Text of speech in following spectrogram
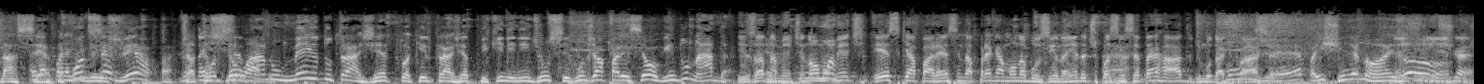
dá certo. de Quando você vê, rapaz, Já tem o você tá no meio do trajeto, aquele trajeto pequenininho de um segundo, já apareceu alguém do nada. Exatamente. E normalmente, esse que aparece ainda prega a mão na buzina ainda, tipo assim, você tá errado de mudar de É. Pois faixa. é, pá, e xinga nós. Ô, xinga.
